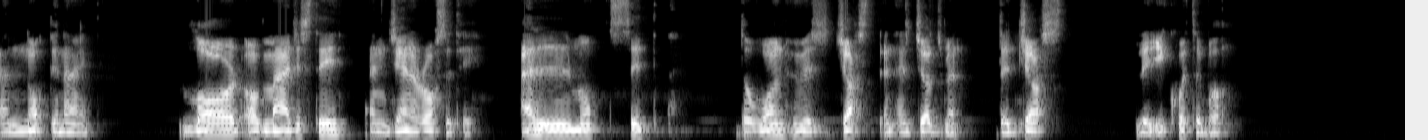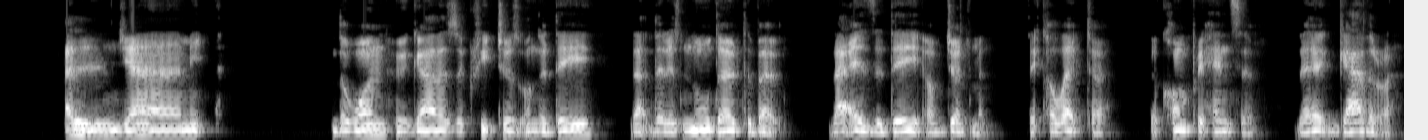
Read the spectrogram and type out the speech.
and not denied. Lord of majesty and generosity. Al Muqsit, the one who is just in his judgment, the just, the equitable. Al Jami, the one who gathers the creatures on the day that there is no doubt about, that is the day of judgment, the collector, the comprehensive, the gatherer.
